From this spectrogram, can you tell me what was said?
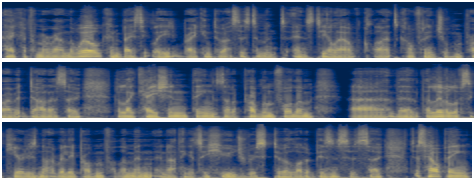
hacker from around the world can basically break into our system and, and steal our clients' confidential and private data. So the location thing's not a problem for them. Uh, the the level of security is not really a problem for them, and, and I think it's a huge risk to a lot of businesses. So just helping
